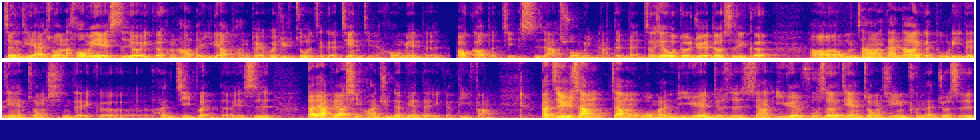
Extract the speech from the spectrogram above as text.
整体来说，那后面也是有一个很好的医疗团队会去做这个健检后面的报告的解释啊、说明啊等等，这些我都觉得都是一个呃，我们常常看到一个独立的健检中心的一个很基本的，也是大家比较喜欢去那边的一个地方。那至于像像我们医院，就是像医院附设的健检中心，可能就是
